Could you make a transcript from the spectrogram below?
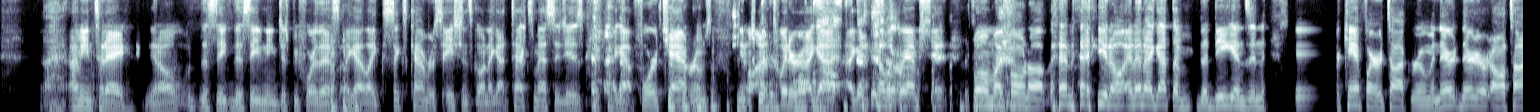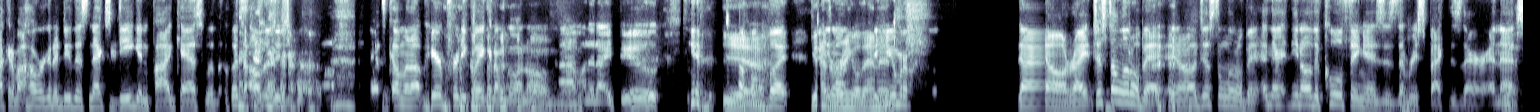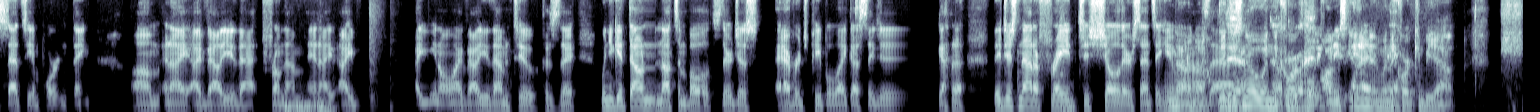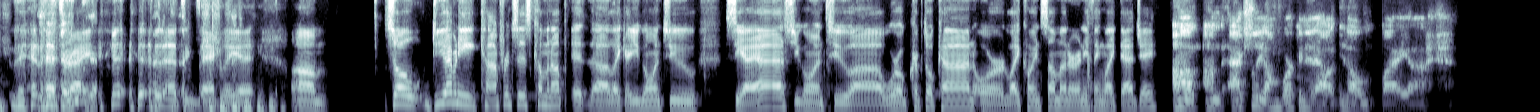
I mean, today, you know, this this evening, just before this, I got like six conversations going. I got text messages. I got four chat rooms. You know, on Twitter, I got I got Telegram shit blowing my phone up, and you know, and then I got the the Deegans and eh, our campfire talk room, and they're they're all talking about how we're gonna do this next Deegan podcast with with all the that's coming up here pretty quick, and I'm going, Oh, oh, God, what did I do? You know, Yeah, but you have you to know, wrangle them the in. humor. I know, right? Just a little bit, you know, just a little bit. And there, you know, the cool thing is, is the respect is there, and that's Yes. that's the important thing. Um, and I I value that from them, and I I, I you know I value them too because they when you get down to nuts and bolts, they're just average people like us. They just gotta they're just not afraid to show their sense of humor. No, no. How's They just Yeah. know when the No, cork right. belongs in and when the cork can be out. That's right. That's exactly it. Um, so do you have any conferences coming up? At, uh, like, are you going to CIS? You going to uh, World CryptoCon or Litecoin Summit or anything like that, Jay? Um, I'm actually I'm working it out. You know, my uh,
